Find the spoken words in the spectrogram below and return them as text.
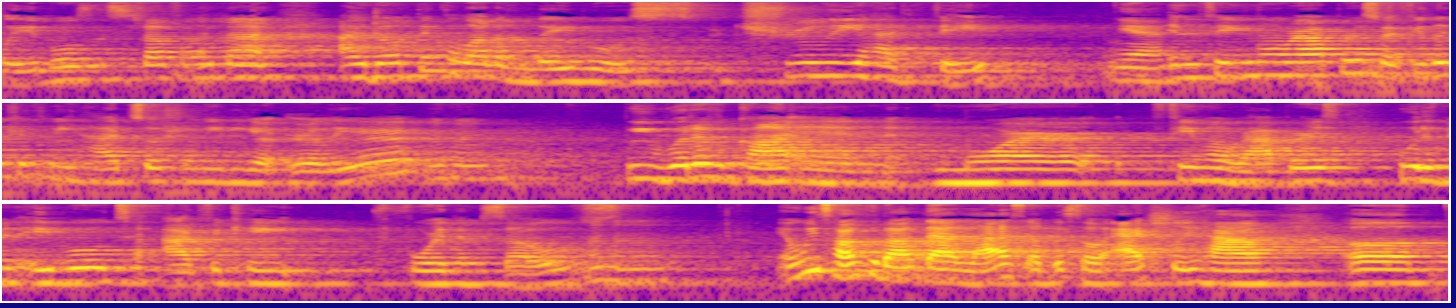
labels and stuff like that, Mm-hmm. I don't think a lot of labels truly had faith Yeah. in female rappers. So I feel like if we had social media earlier, hmm we would have gotten more female rappers who would have been able to advocate for themselves. hmm And we talked about that last episode, actually, how um,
